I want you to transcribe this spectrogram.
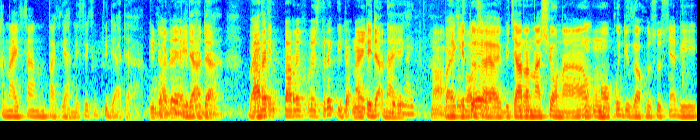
kenaikan tagihan listrik itu tidak ada. Tidak ada ya? Tidak ada. Baik Tarif tarif listrik tidak naik. tidak naik. naik. Nah, Baik itu itu, saya bicara nasional maupun juga khususnya di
